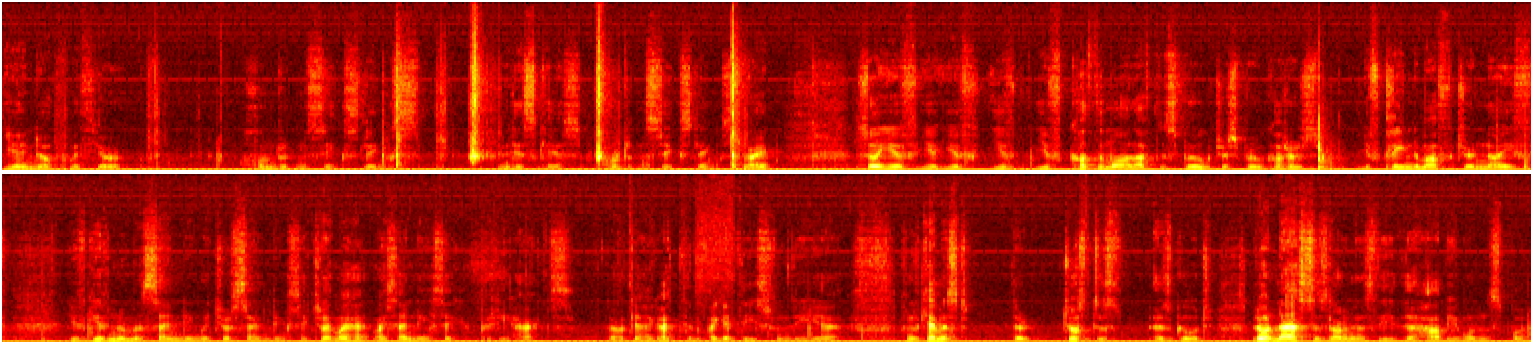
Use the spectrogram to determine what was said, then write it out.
you end up with your 106 links. In this case, 106 links, right? So you've you, you've you've you've cut them all off the sprue with your sprue cutters. You've cleaned them off with your knife. You've given them a sanding with your sanding stick. Do you like my my sanding stick? Pretty hearts. Okay, I got them. I get these from the uh, from the chemist. They're just as as good. They don't last as long as the, the hobby ones, but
